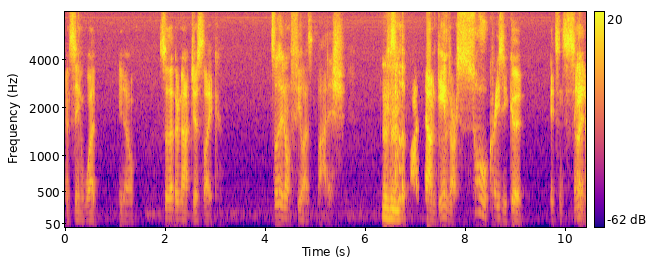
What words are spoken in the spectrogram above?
and seeing what you know so that they're not just like so they don't feel as bottish. Because some of the bot down games are so crazy good, it's insane.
